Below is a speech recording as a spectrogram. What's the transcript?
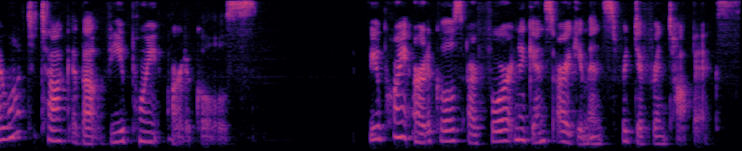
I want to talk about viewpoint articles. Viewpoint articles are for and against arguments for different topics.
